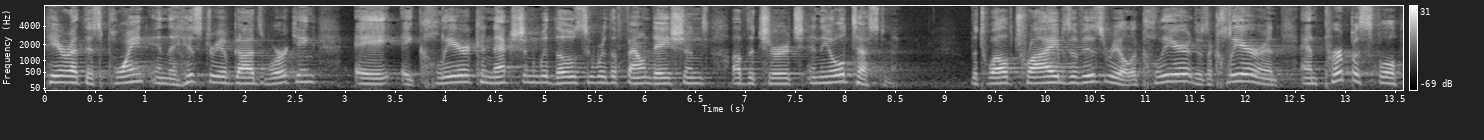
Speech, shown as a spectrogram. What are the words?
here at this point in the history of God's working a, a clear connection with those who were the foundations of the church in the Old Testament. The 12 tribes of Israel, a clear, there's a clear and, and purposeful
